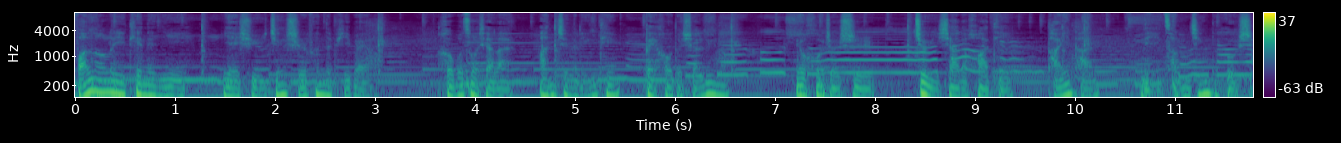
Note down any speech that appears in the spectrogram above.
烦劳了一天的你，也许已经十分的疲惫了。何不坐下来，安静的聆听背后的旋律呢？又或者是就以下的话题，谈一谈你曾经的故事。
